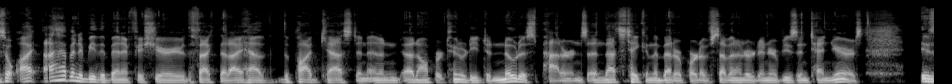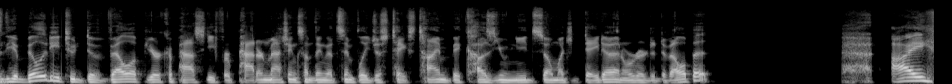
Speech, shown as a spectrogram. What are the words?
so I, I, happen to be the beneficiary of the fact that I have the podcast and, and, an opportunity to notice patterns, and that's taken the better part of 700 interviews in 10 years. Is mm. the ability to develop your capacity for pattern matching something that simply just takes time because you need so much data in order to develop it? I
